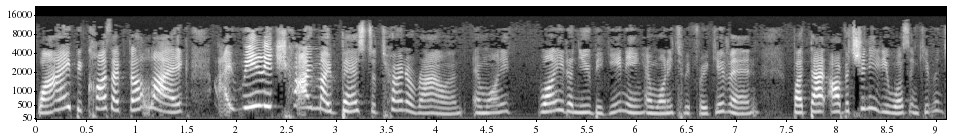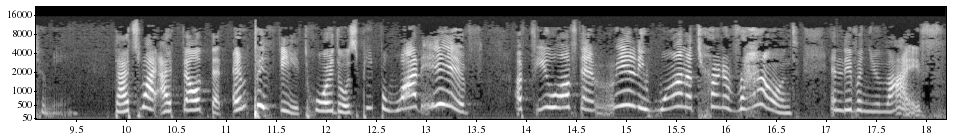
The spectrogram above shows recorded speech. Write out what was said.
Why? Because I felt like I really tried my best to turn around and wanted wanted a new beginning and wanted to be forgiven, but that opportunity wasn't given to me. That's why I felt that empathy toward those people. What if a few of them really want to turn around and live a new life?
